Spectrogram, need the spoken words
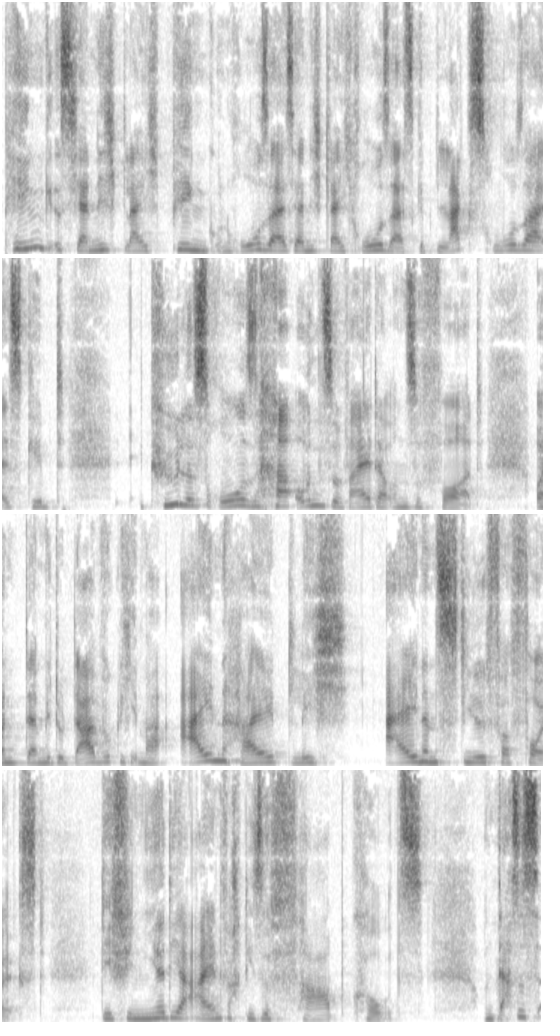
Pink ist ja nicht gleich Pink und Rosa ist ja nicht gleich Rosa. Es gibt Lachsrosa, es gibt kühles Rosa und so weiter und so fort. Und damit du da wirklich immer einheitlich einen Stil verfolgst, definier dir einfach diese Farbcodes. Und das ist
